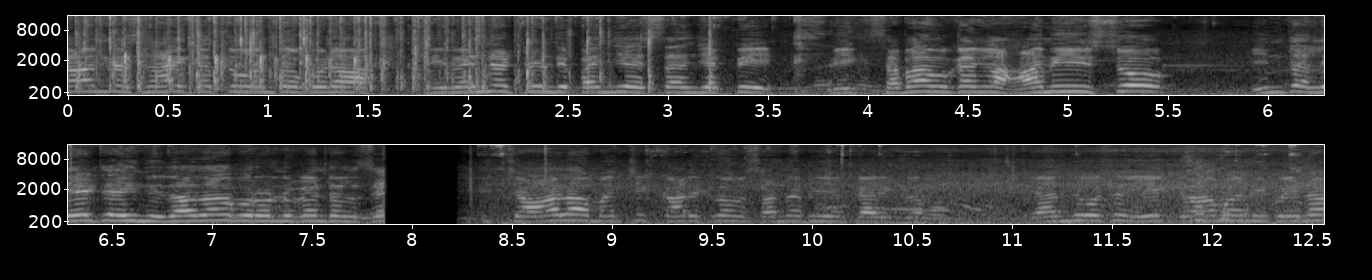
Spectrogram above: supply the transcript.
కాంగ్రెస్ నాయకత్వం అంతా కూడా మేము ఎన్నట్టుండి పనిచేస్తానని చెప్పి మీకు సభాముఖంగా హామీ ఇస్తూ ఇంత లేట్ అయింది దాదాపు రెండు గంటల సేపు. చాలా మంచి కార్యక్రమం సన్నబియ్యం కార్యక్రమం. అందుకోసం ఏ గ్రామానికి పోయినా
